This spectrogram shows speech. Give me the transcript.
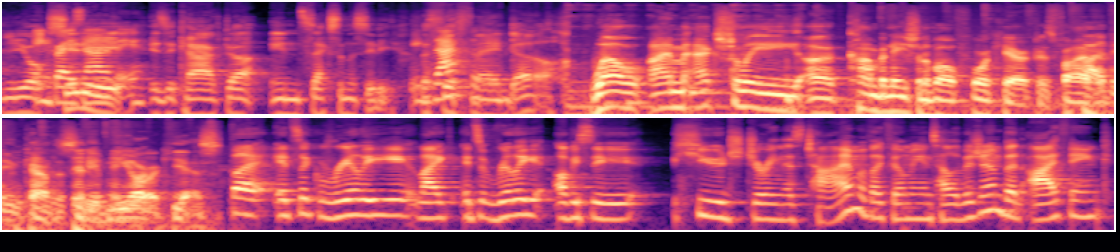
New York in Grey's City Anatomy. is a character in Sex and the City, the fifth main girl. Well, I'm actually a combination of all four characters, five, if you count the city of New York, yes. but it's like really like it's really obviously huge during this time of like filming and television but i think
